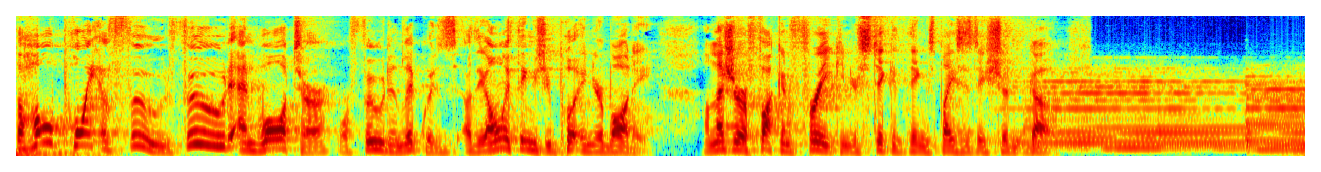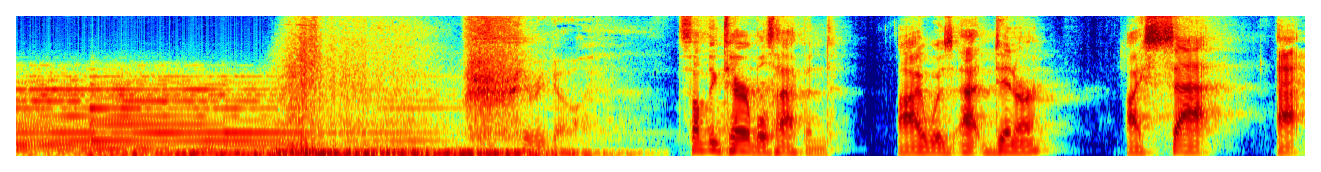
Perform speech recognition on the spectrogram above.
The whole point of food, food and water, or food and liquids, are the only things you put in your body. Unless you're a fucking freak and you're sticking things places they shouldn't go. Here we go. Something terrible's happened. I was at dinner. I sat at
